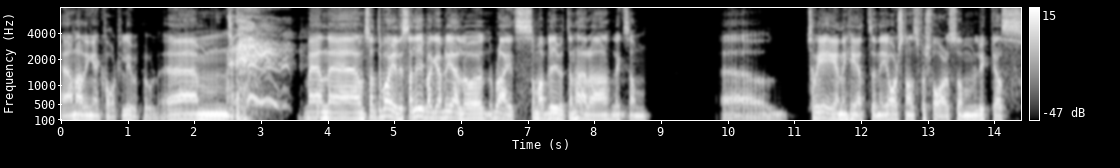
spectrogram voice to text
han hade inga kvar till Liverpool. Ehm, men eh, så att det var ju Saliba, Gabriel och Rice som har blivit den här eh, liksom eh, treenigheten i Arsenals försvar som lyckas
